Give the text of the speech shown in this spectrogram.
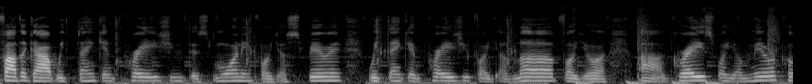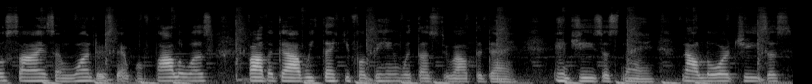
Father God, we thank thank and praise you this morning for your spirit. We thank and praise you for your love, for your uh, grace, for your miracle signs and wonders that will follow us. Father God, we thank you for being with us throughout the day. In Jesus' name. Now, Lord Jesus,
